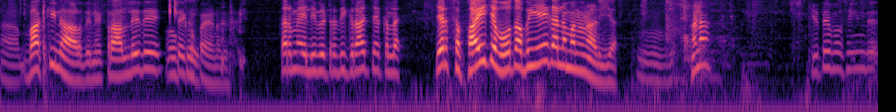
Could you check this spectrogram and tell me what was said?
ਹਾਂ ਬਾਕੀ ਨਾਲ ਦੇ ਨੇ ਟਰਾਲੇ ਦੇ ਤੇ Okay. ਕਪੈਣ ਦੇ। ਸਰ ਮੈਂ ਐਲੀਵੇਟਰ ਦੀ ਕਰਾ ਚੈੱਕ ਲੈ। ਯਾਰ ਸਫ਼ਾਈ ਚ ਬਹੁਤ ਆ ਬਈ ਇਹ ਗੱਲ ਮੰਨਣ ਵਾਲੀ ਆ। ਹਨਾ? ਕਿਤੇ ਮਸ਼ੀਨ ਦੇ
